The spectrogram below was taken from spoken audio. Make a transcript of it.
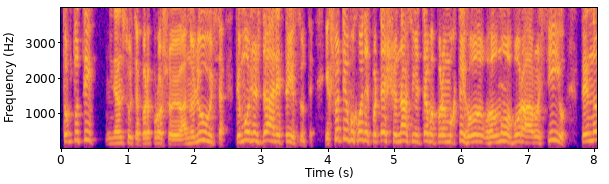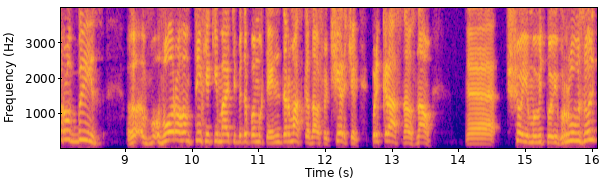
Тобто ти не анонсуються, перепрошую, анулюються. Ти можеш далі тиснути. Якщо ти виходиш про те, що нам сьогодні треба перемогти головного ворога Росію, ти не роби з ворогом тих, які мають тобі допомогти. Я не дарма сказав, що Черчилль прекрасно знав, е, що йому відповів Рузвельт,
